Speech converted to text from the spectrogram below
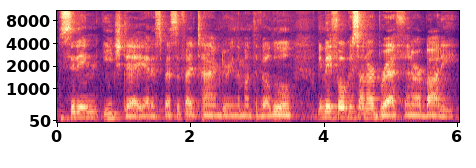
Sitting each day at a specified time during the month of Elul, we may focus on our breath and our body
